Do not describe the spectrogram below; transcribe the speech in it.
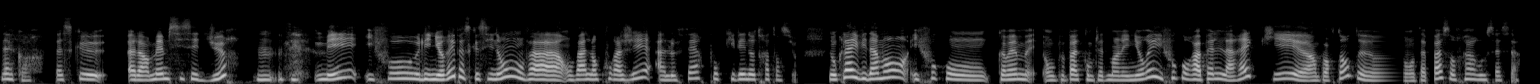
D'accord. Parce que, alors même si c'est dur, Hmm. mais il faut l'ignorer parce que sinon on va, on va l'encourager à le faire pour qu'il ait notre attention. Donc là, évidemment, il faut qu'on, quand même, on peut pas complètement l'ignorer, il faut qu'on rappelle la règle qui est euh, importante, euh, on tape pas son frère ou sa sœur.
